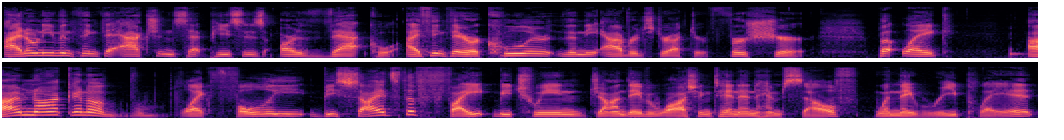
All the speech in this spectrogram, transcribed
I don't even think the action set pieces are that cool. I think they are cooler than the average director for sure. But like I'm not to like fully besides the fight between John David Washington and himself when they replay it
